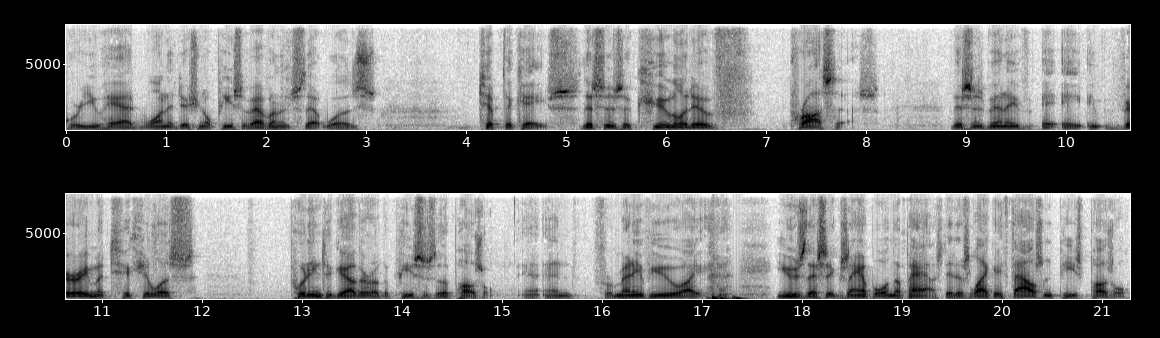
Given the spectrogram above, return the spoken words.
where you had one additional piece of evidence that was tipped the case. This is a cumulative process. This has been a, a, a very meticulous putting together of the pieces of the puzzle. And, and for many of you, I used this example in the past. It is like a thousand piece puzzle.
